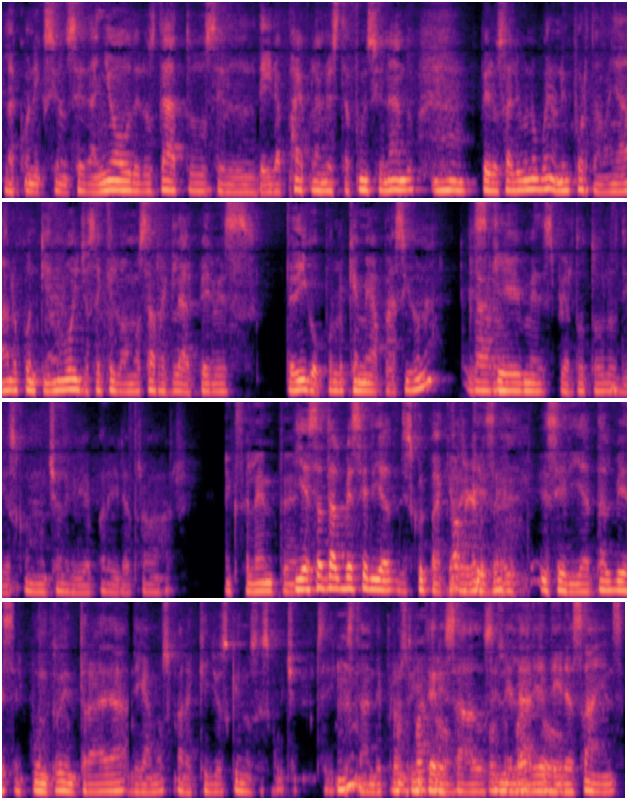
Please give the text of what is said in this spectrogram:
la conexión se dañó de los datos, el data pipeline no está funcionando, pero sale uno, bueno, no importa, mañana lo continúo y yo sé que lo vamos a arreglar, pero es, te digo, por lo que me apasiona, es que me despierto todos los días con mucha alegría para ir a trabajar. Excelente. Y esa tal vez sería, disculpa, que, sería tal vez el punto de entrada, digamos, para aquellos que nos escuchan, ¿sí? que están de pronto interesados en el área de data science.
